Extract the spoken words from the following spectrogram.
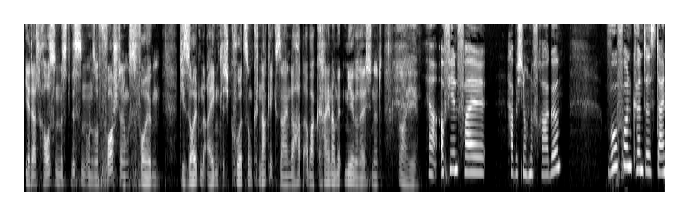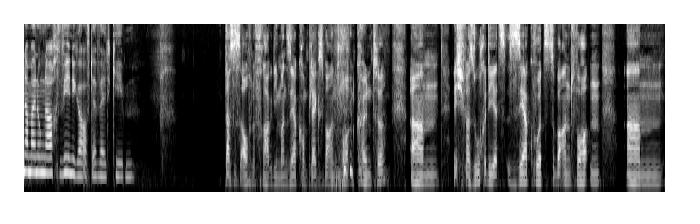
ihr da draußen müsst wissen, unsere Vorstellungsfolgen, die sollten eigentlich kurz und knackig sein. Da hat aber keiner mit mir gerechnet. Ah je. Ja, auf jeden Fall habe ich noch eine Frage. Wovon könnte es deiner Meinung nach weniger auf der Welt geben? Das ist auch eine Frage, die man sehr komplex beantworten könnte. Ähm, ich versuche die jetzt sehr kurz zu beantworten. Ähm,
